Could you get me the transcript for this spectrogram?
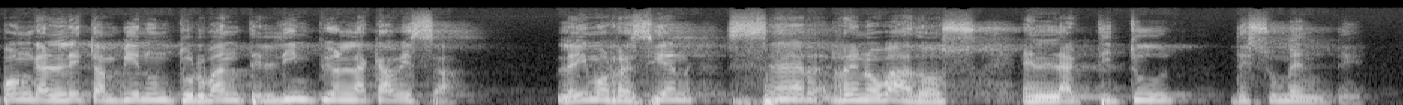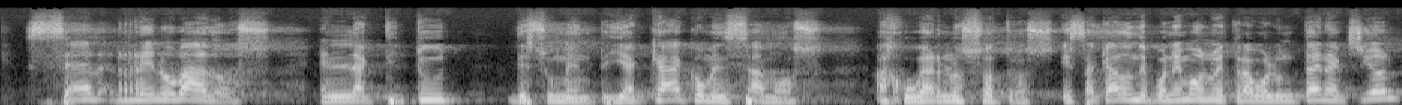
Pónganle también un turbante limpio en la cabeza. Leímos recién ser renovados en la actitud de su mente. Ser renovados en la actitud de su mente. Y acá comenzamos a jugar nosotros. Es acá donde ponemos nuestra voluntad en acción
